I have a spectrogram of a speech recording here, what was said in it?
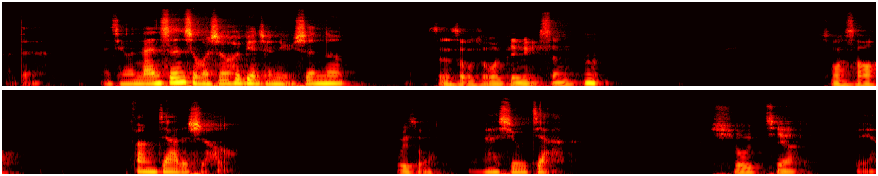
好的，那请问男生什么时候会变成女生呢？”生什么时候会变女生？嗯，什么时候？放假的时候，为什么？因为他休假。休假？对呀、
